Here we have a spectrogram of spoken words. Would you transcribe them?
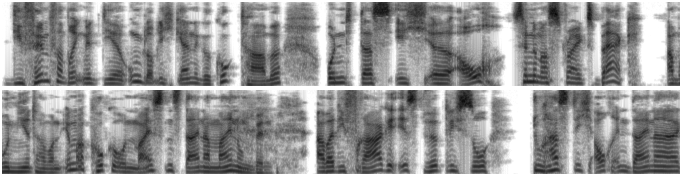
die Filmfabrik mit dir unglaublich gerne geguckt habe und dass ich äh, auch Cinema Strikes Back abonniert habe und immer gucke und meistens deiner Meinung bin. Aber die Frage ist wirklich so, du hast dich auch in deiner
